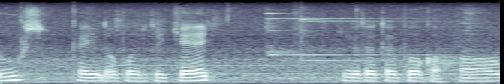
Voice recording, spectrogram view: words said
use គេខ្ញុំដូរពណ៌ទៅចេកខ្ញុំទៅទៅពណ៌ក្រហម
